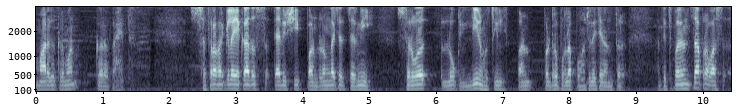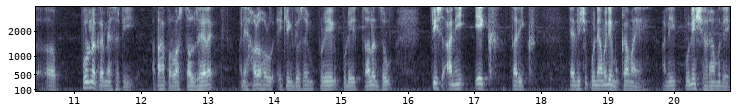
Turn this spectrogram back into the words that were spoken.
मार्गक्रमण करत आहेत. सतरा तारखेला एकादश त्या दिवशी पांडुरंगाच्या चरणी सर्व लोक लीन होतील पांड पंढरपूरला पोहोचल्याच्या नंतर. आणि तिथपर्यंतचा प्रवास पूर्ण करण्यासाठी आता हा प्रवास चालू झालेला आहे. आणि हळूहळू एक एक दिवस आम्ही पुढे पुढे चालत जाऊ. तीस आणि एक तारीख या दिवशी पुण्यामध्ये मुक्काम आहे आणि पुणे शहरामध्ये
